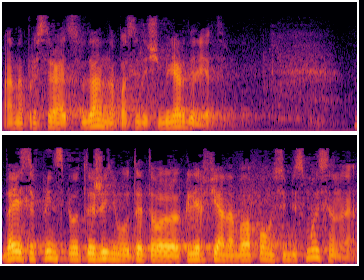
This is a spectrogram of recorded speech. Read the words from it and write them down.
она простирается туда на последующие миллиарды лет. Да, если, в принципе, вот эта жизнь вот этого Клерфи, она была полностью бессмысленная,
